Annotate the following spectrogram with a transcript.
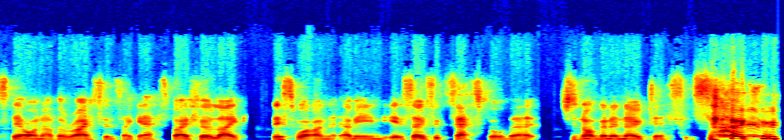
spit on other writers, I guess. But I feel like this one, I mean, it's so successful that she's not going to notice. So,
